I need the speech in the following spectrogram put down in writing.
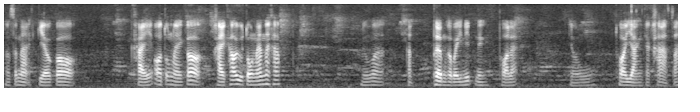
ลักษณะเกลียวก็ไขออกตรงไหนก็ไขเข้าอยู่ตรงนั้นนะครับ หรือว่าอัดเพิ่มเข้าไปอีกนิดนึงพอแล้วเดี๋ยวทอยางจะขาดซะ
